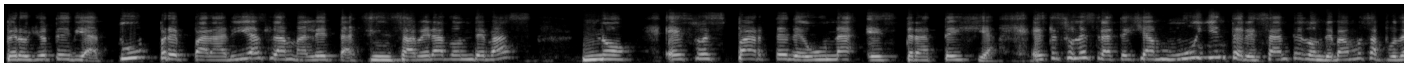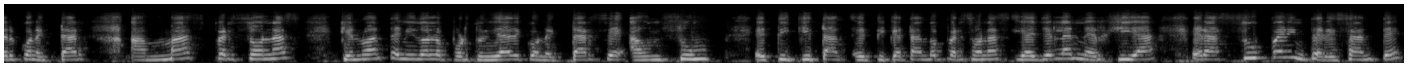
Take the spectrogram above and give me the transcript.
Pero yo te diría, ¿tú prepararías la maleta sin saber a dónde vas? No, eso es parte de una estrategia. Esta es una estrategia muy interesante donde vamos a poder conectar a más personas que no han tenido la oportunidad de conectarse a un Zoom etiquetando personas. Y ayer la energía era súper interesante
